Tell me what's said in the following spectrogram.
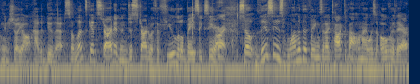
I'm going to show you all how to do that. So let's get started and just start with a few little basics here. All right. So this is one of the things that I talked about when I was over there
